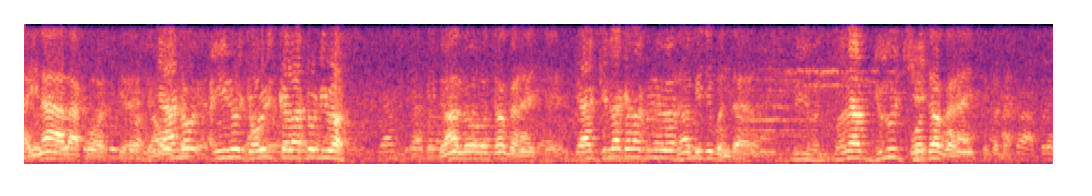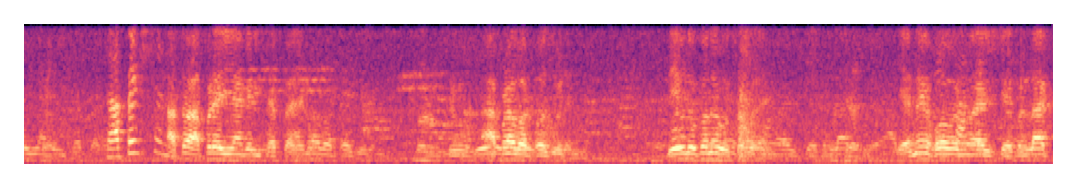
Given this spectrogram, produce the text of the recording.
અહીંના લાખો વર્ષ કહેવાય. ત્યાં ત્યાંનો ઓછા કહેવાય. અહીંનો ચોવીસ કલાકનો દિવસ. ત્યાં ઓછો ગણાય છે. ત્યાં કેટલા કલાક દિવસ? બીજું બંધારણ. બીજું બધું. બધા જુદું છે. ઓછો ગણાય છે બધા. આ તો આપણે અહીંયા આગળ હિસાબ કરેલો. બરોબર. આપણા વર્ષો જોડે. દેવ લોકોને ઓછો ગણાય એને હોવાનું આયુષ છે પણ લાખ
